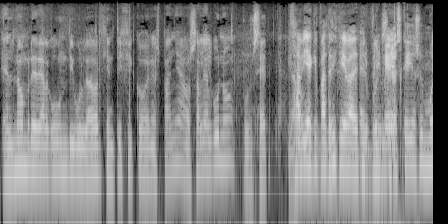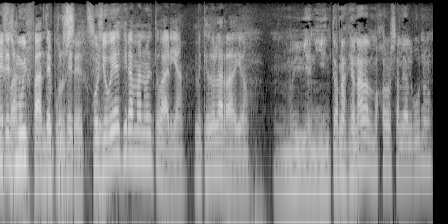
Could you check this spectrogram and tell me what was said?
el nombre de algún divulgador científico en España, ¿os sale alguno? Punset. ¿no? Sabía que Patricia iba a decir El primero, es que yo soy muy Eres fan muy fan de, de Punset. Punset, Pues yo voy a decir a Manuel Toaria. Me quedo en la radio. Muy bien. ¿Y internacional a lo mejor os sale alguno?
